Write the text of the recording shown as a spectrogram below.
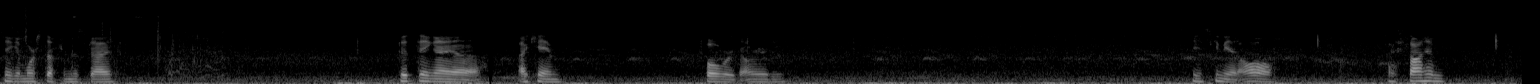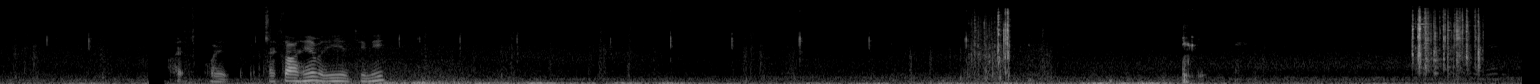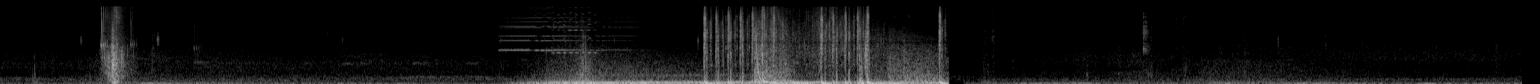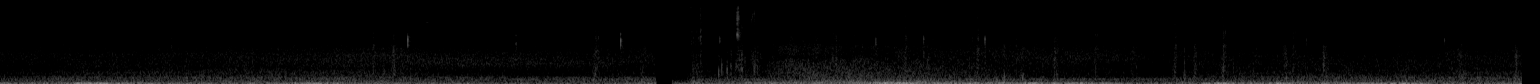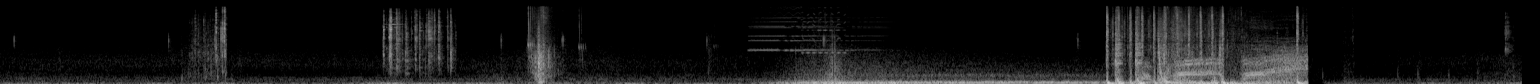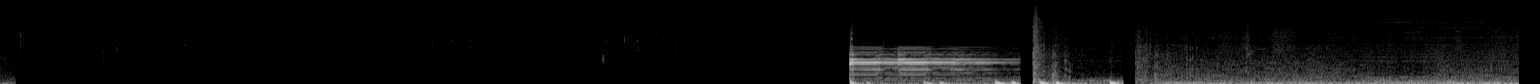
Can't get more stuff from this guy. Good thing I, uh, I came forward already. He didn't see me at all. I saw him. Wait, wait. I saw him and he didn't see me?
